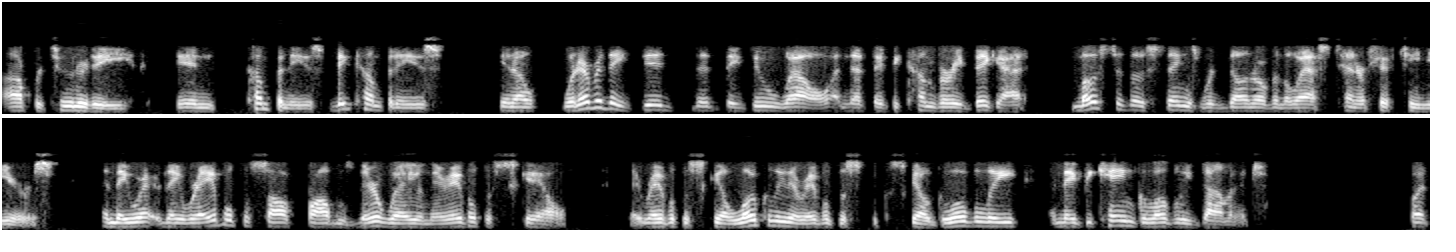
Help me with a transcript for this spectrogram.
opportunity in companies, big companies, you know, whatever they did that they do well and that they become very big at, most of those things were done over the last 10 or 15 years. And they were, they were able to solve problems their way and they were able to scale. They were able to scale locally, they were able to scale globally, and they became globally dominant But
